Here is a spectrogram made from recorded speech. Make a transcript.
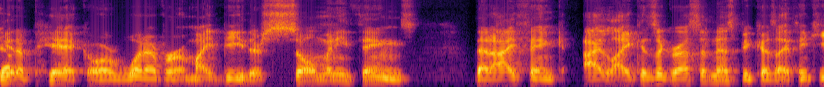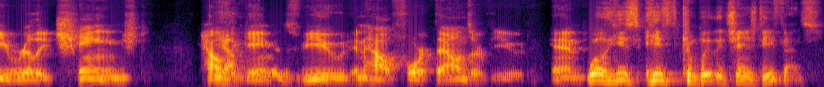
Yep. get a pick, or whatever it might be. There's so many things that I think I like his aggressiveness because I think he really changed how Yeah. the game is viewed and how fourth downs are viewed, and Well, he's he's completely changed defense,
